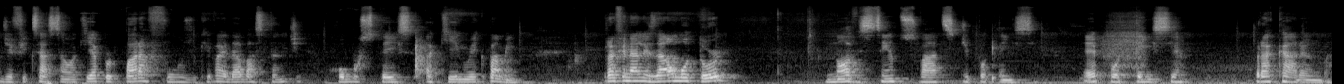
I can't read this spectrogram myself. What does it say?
de fixação aqui é por parafuso, que vai dar bastante robustez aqui no equipamento. Para finalizar, o motor 900 watts de potência. É potência pra caramba.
